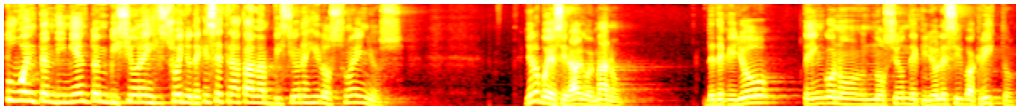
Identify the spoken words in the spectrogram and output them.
tuvo entendimiento en visiones y sueños. ¿De qué se tratan las visiones y los sueños? Yo les voy a decir algo, hermano. Desde que yo tengo noción de que yo le sirvo a Cristo,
